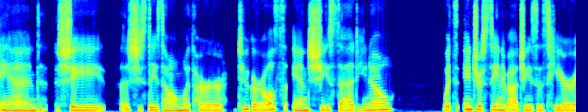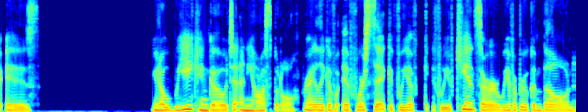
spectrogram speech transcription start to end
and she uh, she stays home with her two girls and she said, you know, what's interesting about Jesus here is you know we can go to any hospital right? Like if, if we're sick if we have if we have cancer we have a broken bone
